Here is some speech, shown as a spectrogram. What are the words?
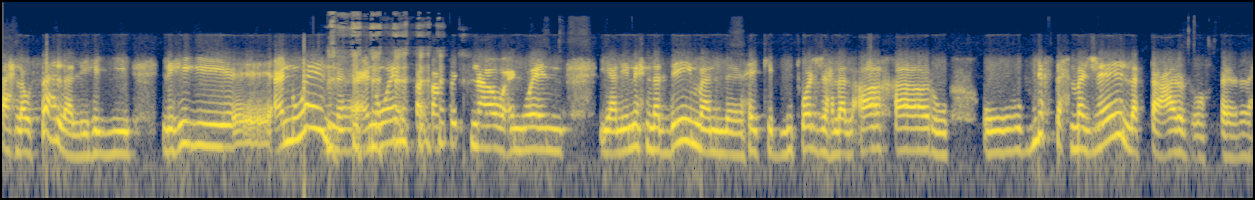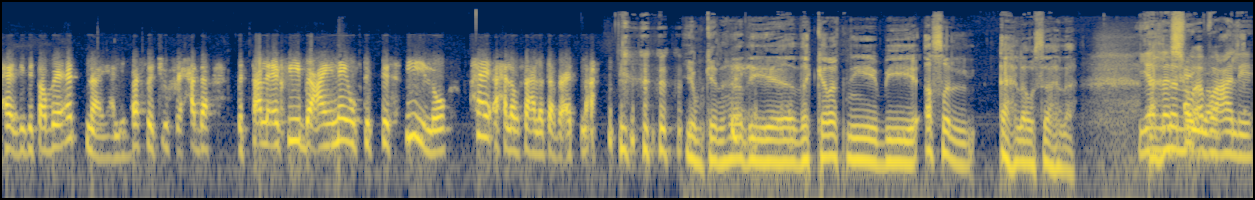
أهلا وسهلا اللي هي اللي هي عنوان عنوان ثقافتنا وعنوان يعني نحن دائما هيك بنتوجه للآخر و وبنفتح مجال للتعرف هذه بطبيعتنا. يعني بس تشوفي حدا بتطلعي فيه بعينيه وبتبتسمي له هاي أهلا وسهلا تبعتنا. يمكن هذه ذكرتني بأصل أهلا وسهلا. يلا شو. أبو علي؟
